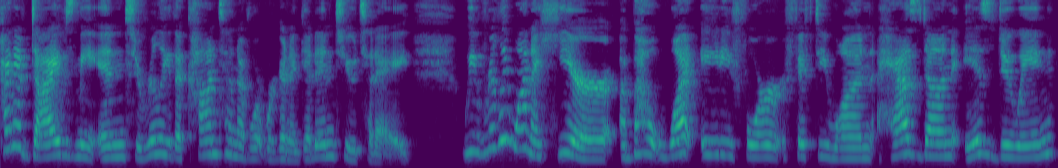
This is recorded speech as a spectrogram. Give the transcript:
kind of dives me into really the content of what we're going to get into today. We really want to hear about what 8451 has done, is doing,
